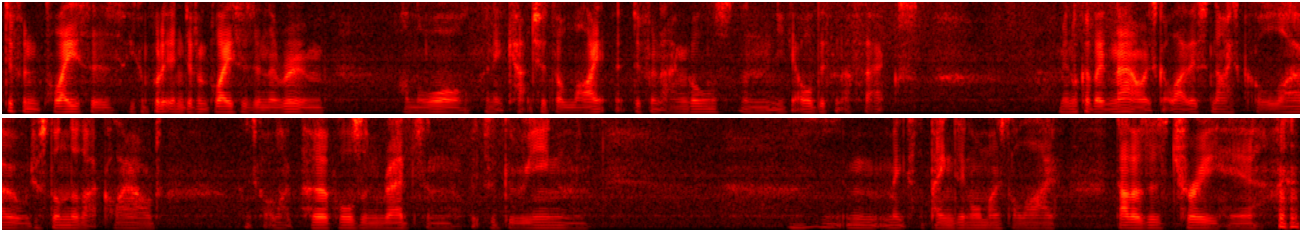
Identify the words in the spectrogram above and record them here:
different places. You can put it in different places in the room on the wall and it catches the light at different angles and you get all different effects. I mean look at it now, it's got like this nice glow just under that cloud. It's got like purples and reds and bits of green. It makes the painting almost alive. Now there's this tree here.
